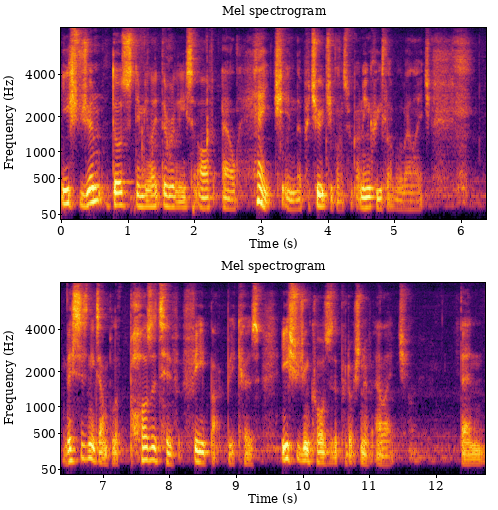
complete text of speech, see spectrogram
estrogen does stimulate the release of LH in the pituitary gland. So we've got an increased level of LH. This is an example of positive feedback because estrogen causes the production of LH. Then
